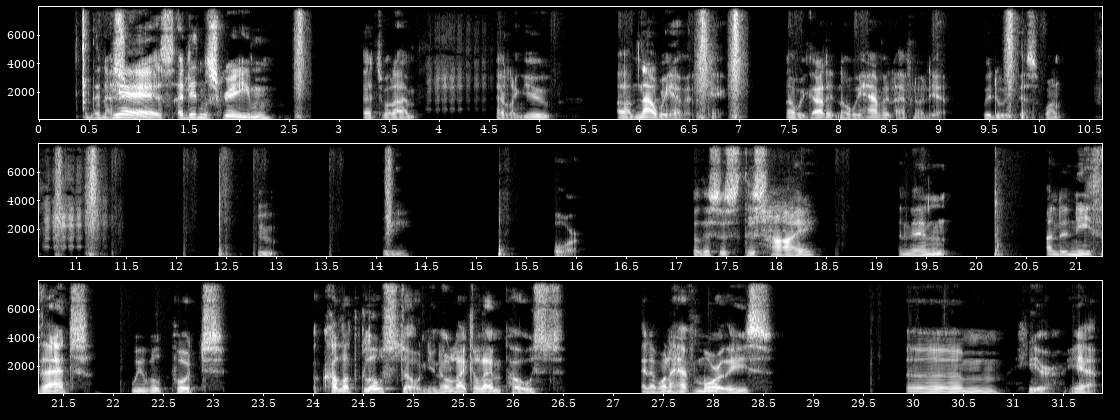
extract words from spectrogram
And then I Yes, scream. I didn't scream. That's what I'm telling you. Um, now we have it. Okay. Now we got it. No, we have it. I have no idea. We're doing this. One, two, three, four. So this is this high. And then underneath that, we will put a colored glowstone, you know, like a lamppost. And I want to have more of these. Um, here, yeah.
